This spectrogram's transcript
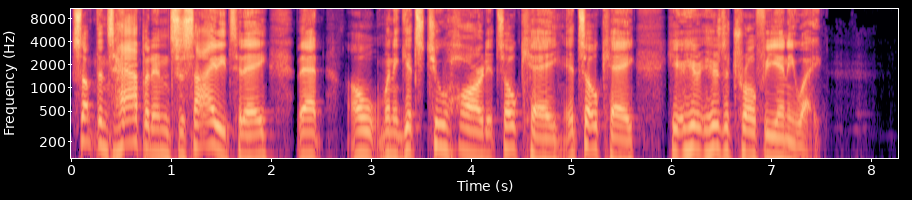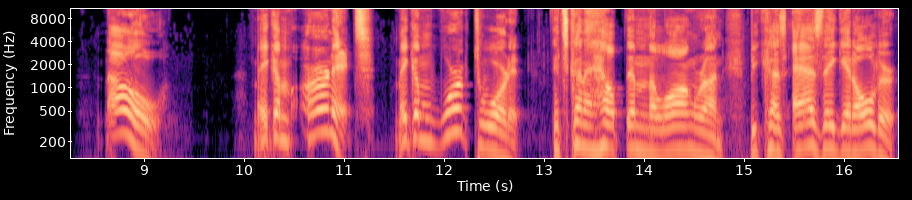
Something's happened in society today that, oh, when it gets too hard, it's okay. It's okay. Here, here, here's a trophy anyway. No. Make them earn it, make them work toward it. It's going to help them in the long run because as they get older,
